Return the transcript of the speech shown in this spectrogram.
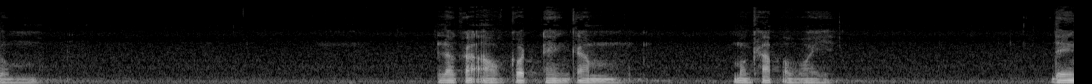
ลม แล้วก็เอากฎแห่งกรรมบังคับเอาไว้ ดึง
